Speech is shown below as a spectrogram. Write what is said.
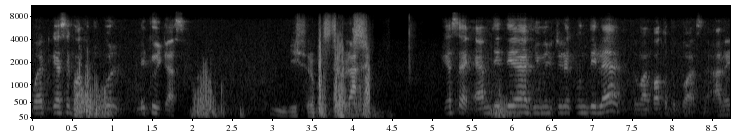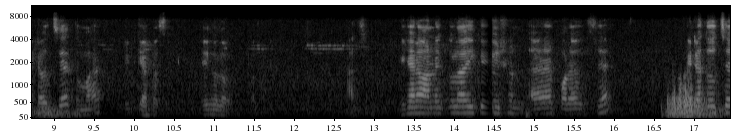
ওয়েট গ্যাসে কতটুকু লিকুইড আছে? জি স্যার বুঝতে পেরেছি। ঠিক আছে এমজি দিয়ে হিউমিডিটিরে গুণ দিলে তোমার কতটুকু আছে? আর এটা হচ্ছে তোমার হিট ক্যাপাসিটি এই হলো কথা। আচ্ছা এখানে অনেকগুলো ইকুয়েশন পরে হচ্ছে, এটা তো হচ্ছে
